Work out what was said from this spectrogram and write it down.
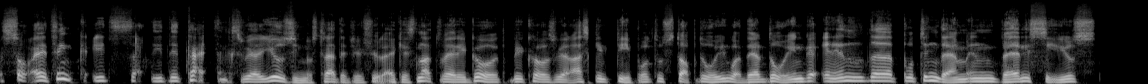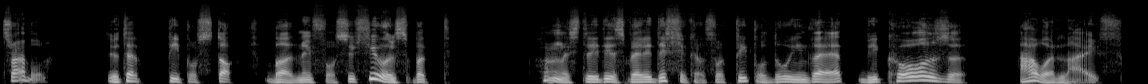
so I think it's the, the, tactics we are using, the strategy, if you like, is not very good because we are asking people to stop doing what they're doing and uh, putting them in very serious trouble. You tell people stop burning fossil fuels, but honestly, it is very difficult for people doing that because our life,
